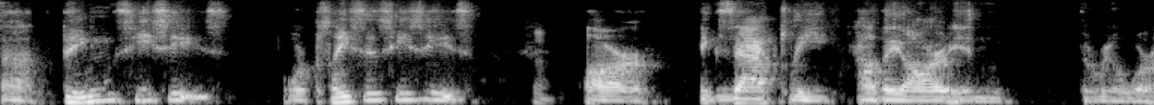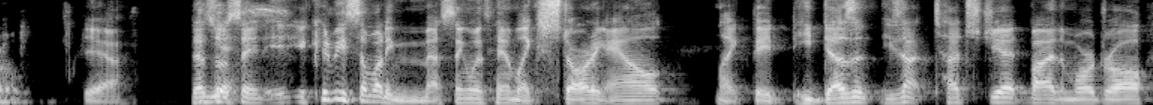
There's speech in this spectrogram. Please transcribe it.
uh, things he sees or places he sees Hmm. are exactly how they are in the real world. Yeah. That's what I'm saying. It, it could be somebody messing with him, like starting out Like they, he doesn't, he's not touched yet by the Myrddraal.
